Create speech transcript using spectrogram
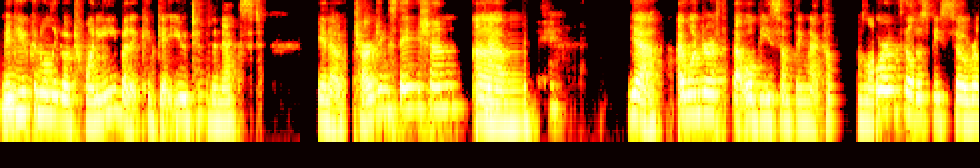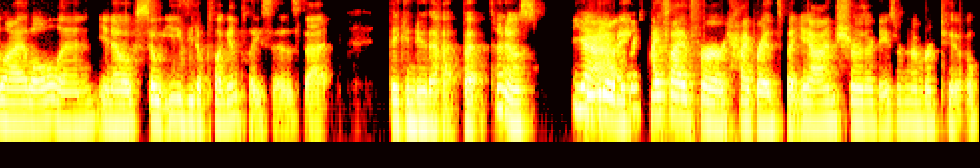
maybe you mm. can only go 20, but it could get you to the next, you know, charging station? Um, yeah, I wonder if that will be something that comes along, or if they'll just be so reliable and, you know, so easy to plug in places that they can do that. But who knows? yeah either way high five for hybrids but yeah i'm sure their days are numbered too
